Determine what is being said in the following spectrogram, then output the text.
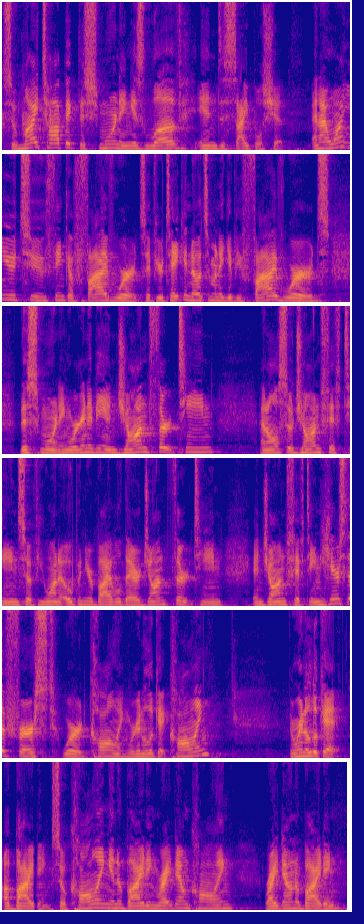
So, my topic this morning is love in discipleship. And I want you to think of five words. If you're taking notes, I'm going to give you five words this morning. We're going to be in John 13 and also John 15. So, if you want to open your Bible there, John 13 and John 15. Here's the first word calling. We're going to look at calling, and we're going to look at abiding. So, calling and abiding. Write down calling, write down abiding,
